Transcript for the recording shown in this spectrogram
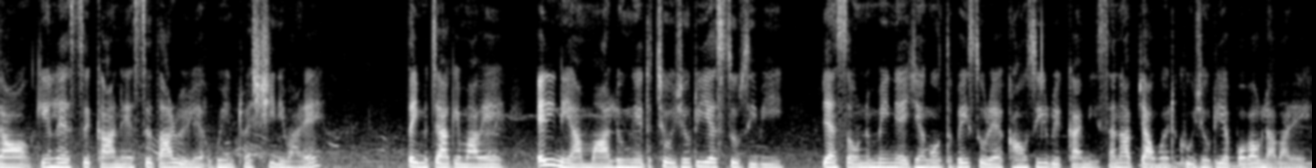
ကြောင့်ကင်းလဲစစ်ကားနဲ့စစ်သားတွေလည်းအဝင်ထွက်ရှိနေပါတယ်။တိတ်မကြခင်မှာပဲအဲ့ဒီနေရာမှာလူငယ်တချို့ရုတ်တရက်စုစည်းပြီးပြန်စုံနမိတ်နဲ့ရန်ကုန်တပိတ်ဆိုတဲ့ခေါင်းစည်းတွေကင်ပြီးဆန္ဒပြပွဲတစ်ခုရုတ်တရက်ပေါ်ပေါက်လာပါတယ်။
